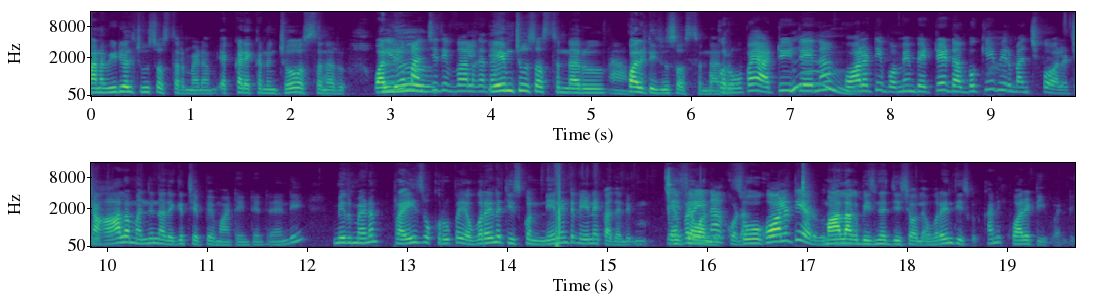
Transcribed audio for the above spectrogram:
మన వీడియోలు చూసి వస్తారు మేడం. ఎక్కడెక్కడ నుంచో వస్తున్నారు. వాళ్ళు మంచిది ఇవ్వాలి కదా. ఏం చూసి వస్తున్నారు. క్వాలిటీ చూసి వస్తున్నారు. రూపాయి అటు ఇటు అయినా క్వాలిటీ మేము పెట్టే డబ్బుకి మీరు మంచి క్వాలిటీ. చాలా మంది నా దగ్గర చెప్పే మాట ఏంటంటే అండి మీరు మేడం ప్రైస్ ఒక రూపాయి ఎవరైనా తీసుకోండి. నేనంటే నేనే కదండి. సో క్వాలిటీ మాలాగా బిజినెస్ చేసేవాళ్ళు ఎవరైనా తీసుకోండి. కానీ క్వాలిటీ ఇవ్వండి.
